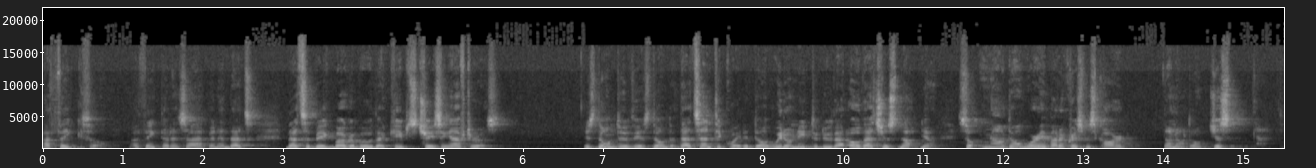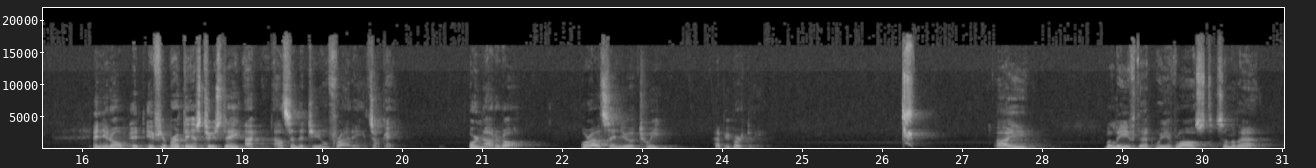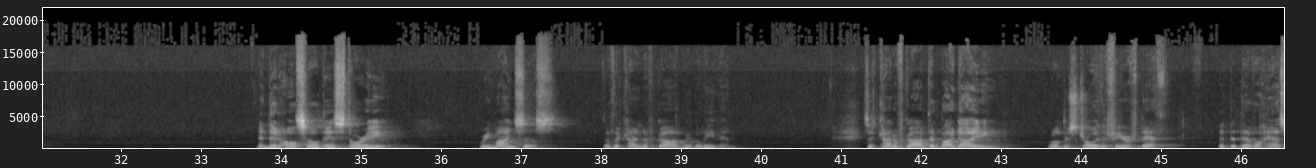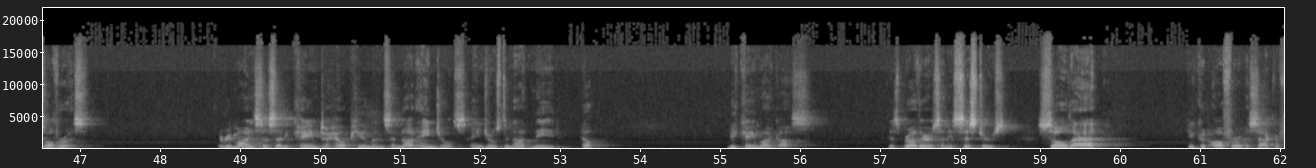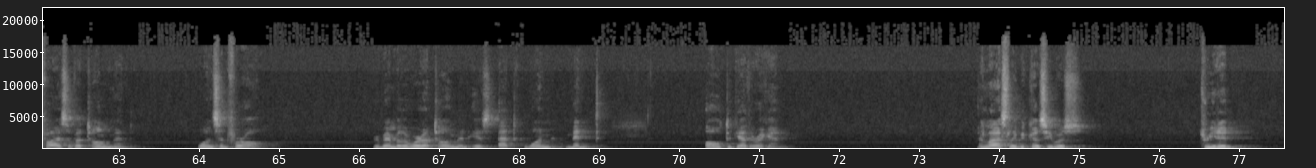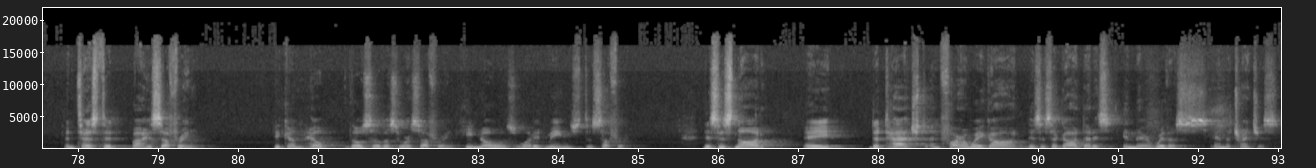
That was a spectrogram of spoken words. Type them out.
I think so. I think that has happened, and that's that's a big bugaboo that keeps chasing after us. Is don't do this. Don't. That's antiquated. Don't. We don't need to do that. Oh, that's just not. Yeah. So no, don't worry about a Christmas card. No, no, don't. Just. And you know, if your birthday is Tuesday, I, I'll send it to you on Friday. It's okay, or not at all, or I'll send you a tweet. Happy birthday. I believe that we have lost some of that. And then also, this story reminds us of the kind of God we believe in. It's a kind of God that by dying will destroy the fear of death that the devil has over us. It reminds us that he came to help humans and not angels. Angels do not need help. Became like us, his brothers and his sisters, so that he could offer a sacrifice of atonement once and for all. Remember, the word atonement is at one meant, all together again. And lastly, because he was treated and tested by his suffering, he can help those of us who are suffering. He knows what it means to suffer. This is not a detached and far away God. This is a God that is in there with us in the trenches.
